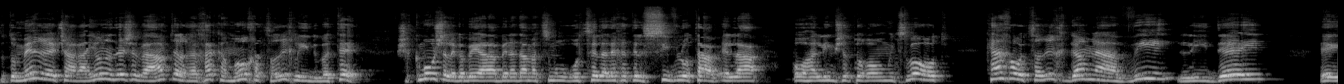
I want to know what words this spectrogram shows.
זאת אומרת שהרעיון הזה של ואהבת לרעך כמוך צריך להתבטא, שכמו שלגבי הבן אדם עצמו הוא רוצה ללכת אל סבלותיו, אל האוהלים של תורה ומצוות, ככה הוא צריך גם להביא לידי אה,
